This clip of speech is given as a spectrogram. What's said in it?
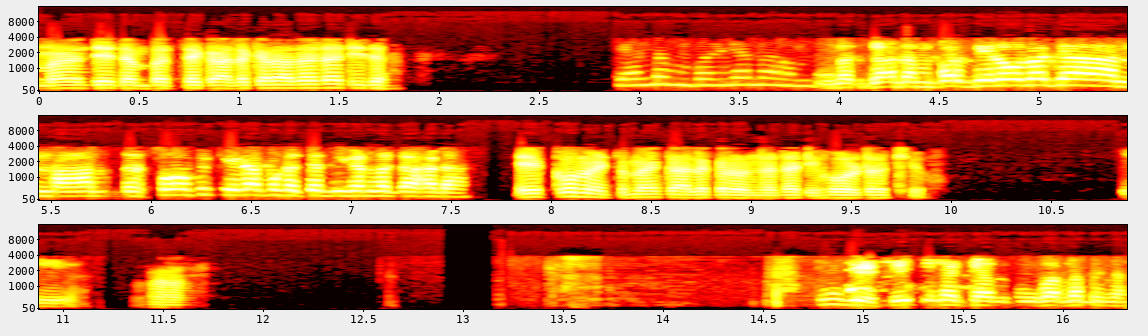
ਮੈਂ ਜੇ ਨੰਬਰ ਤੇ ਗੱਲ ਕਰਾ ਦਾਂ ਤੁਹਾਡੀ ਦਾ ਜਾਂ ਨੰਬਰ ਦੇ ਦਿਓ ਉਹਦਾ ਜਾਂ ਨਾਂ ਦੱਸੋ ਵੀ ਕਿਹੜਾ ਮੁੰਡਾ ਚੰਡੀਗੜ੍ਹ ਲੱਗਾ ਸਾਡਾ। ਇੱਕੋ ਮਿੰਟ ਮੈਂ ਗੱਲ ਕਰਾਉਣਾ ਤੁਹਾਡੀ ਹੋਲਡ ਰੱਖਿਓ। ਠੀਕ ਆ। ਹਾਂ। ਤੂੰ ਵੇਖੇ ਪਹਿਲਾਂ ਚੱਲ ਤੂੰ ਕਰ ਲੈ ਪਹਿਲਾਂ।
